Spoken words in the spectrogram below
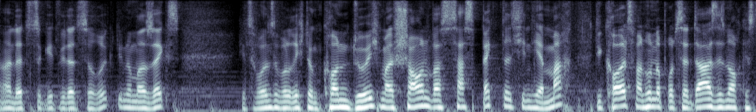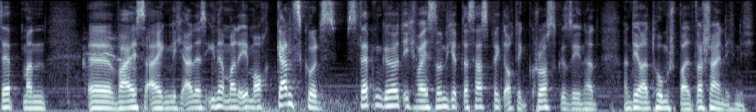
Na, letzte geht wieder zurück, die Nummer 6. Jetzt wollen sie wohl Richtung Con durch. Mal schauen, was Suspectelchen hier macht. Die Calls waren 100% da, sie sind noch gesteppt. Man äh, weiß eigentlich alles. Ihn hat man eben auch ganz kurz steppen gehört. Ich weiß nur nicht, ob der Suspect auch den Cross gesehen hat an dem Atomspalt. Wahrscheinlich nicht.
